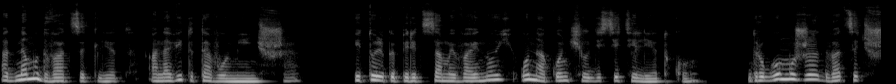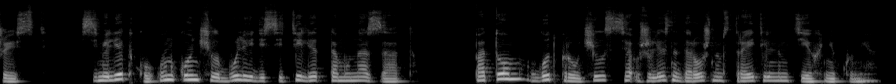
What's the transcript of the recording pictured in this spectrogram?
Одному 20 лет, а на вид и того меньше. И только перед самой войной он окончил десятилетку. Другому же 26. Семилетку он кончил более десяти лет тому назад. Потом год проучился в железнодорожном строительном техникуме,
